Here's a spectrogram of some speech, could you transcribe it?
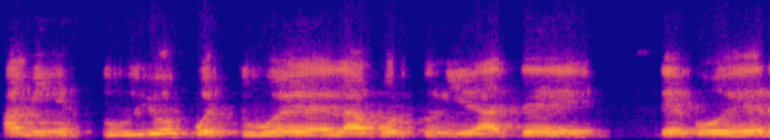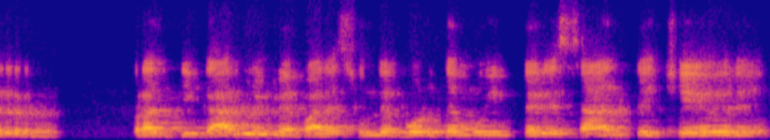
a mis estudios, pues tuve la oportunidad de, de poder practicarlo y me parece un deporte muy interesante, chévere.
